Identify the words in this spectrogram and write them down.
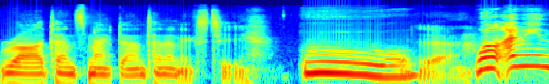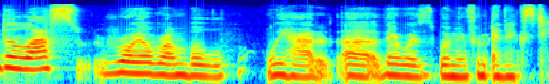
Raw, 10 SmackDown, 10 NXT. ooh Yeah. well i mean the last royal rumble we had uh there was women from nxt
